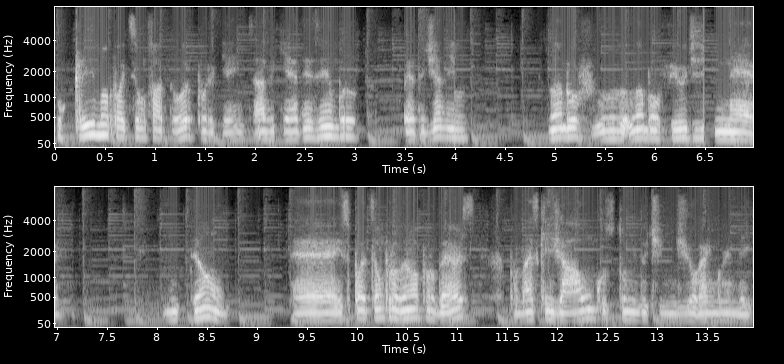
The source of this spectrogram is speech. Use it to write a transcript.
O clima pode ser um fator, porque a gente sabe que é dezembro, perto de janeiro. Lambeau, Field, neve. Então, é, isso pode ser um problema pro Bears, por mais que já há um costume do time de jogar em Green Bay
